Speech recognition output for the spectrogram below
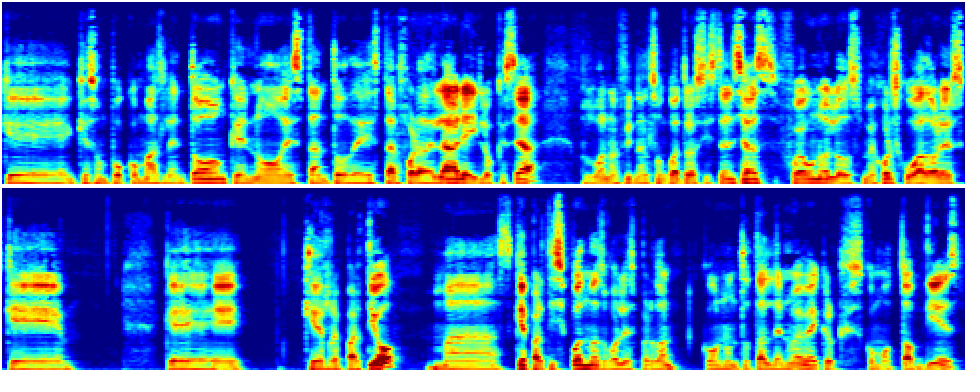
que, que es un poco más lentón, que no es tanto de estar fuera del área y lo que sea, pues bueno, al final son cuatro asistencias, fue uno de los mejores jugadores que que, que repartió más que participó en más goles, perdón, con un total de nueve, creo que es como top 10,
